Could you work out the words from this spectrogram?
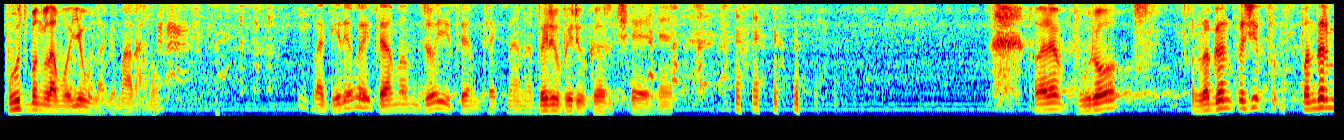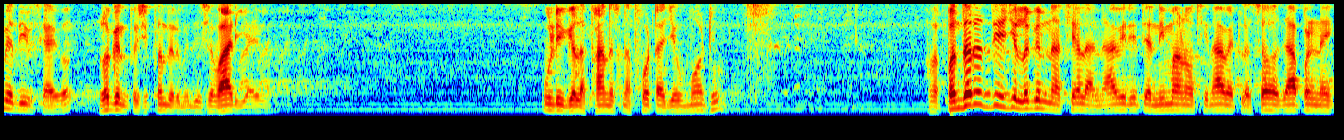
ભૂત બંગલામાં એવું લાગે મારા હું પેલા ઘીરે હોય તો આમ આમ જોઈએ તો એમ થાય ના ના ભર્યું ભર્યું ઘર છે અરે ભૂરો લગ્ન પછી પંદરમે દિવસે આવ્યો. લગ્ન પછી પંદરમે દિવસે વાડી આવ્યો. ઉડી ગયેલા ફાનસના ફોટા જેવું મોઢું. હવે પંદર જ દી લગ્નના થયેલા ને આવી રીતે નિમાણો થઈને આવે એટલે સહજ આપણને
